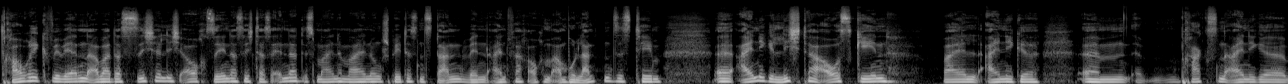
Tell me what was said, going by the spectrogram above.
traurig. Wir werden aber das sicherlich auch sehen, dass sich das ändert, ist meine Meinung. Spätestens dann, wenn einfach auch im ambulanten System äh, einige Lichter ausgehen, weil einige ähm, Praxen, einige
